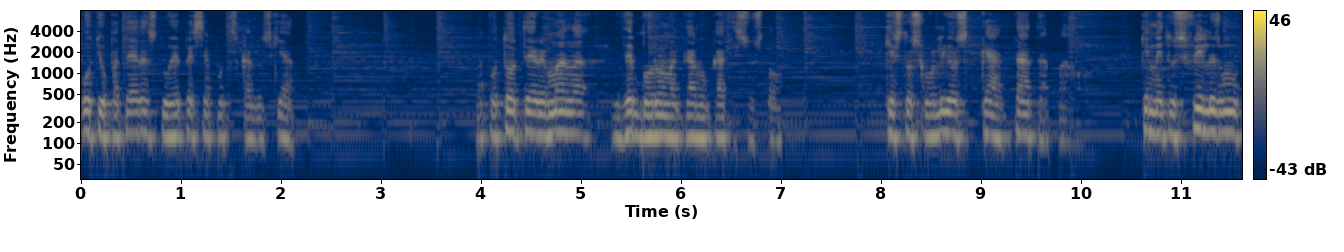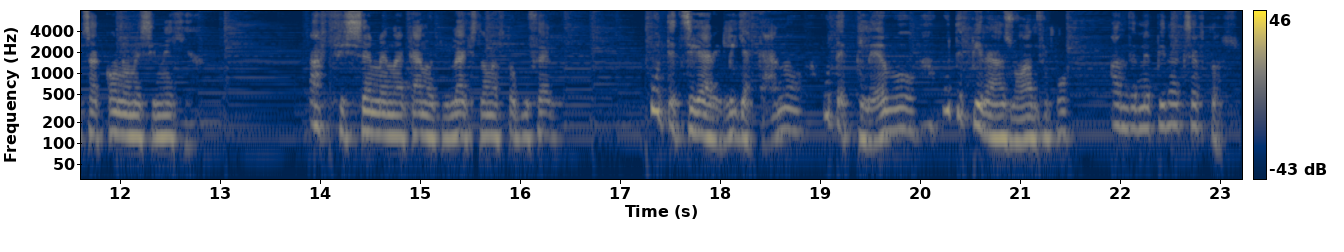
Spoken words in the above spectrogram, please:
ότι ο πατέρας του έπεσε από τη σκαλωσιά. Από τότε ρε μάνα δεν μπορώ να κάνω κάτι σωστό. Και στο σχολείο σκατά τα πάω και με τους φίλους μου τσακώνομαι συνέχεια. Άφησέ με να κάνω τουλάχιστον αυτό που θέλω. Ούτε τσιγαριλίγια κάνω, ούτε κλέβω, ούτε πειράζω άνθρωπο, αν δεν με πειράξει αυτός.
